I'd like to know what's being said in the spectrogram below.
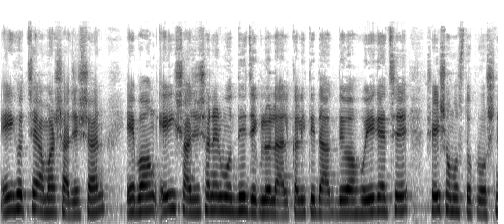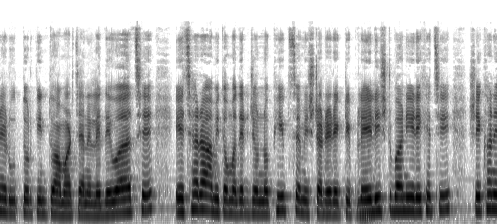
এই হচ্ছে আমার সাজেশান এবং এই সাজেশানের মধ্যে যেগুলো লাল কালিতে দাগ দেওয়া হয়ে গেছে, সেই সমস্ত প্রশ্নের উত্তর কিন্তু আমার চ্যানেলে দেওয়া আছে। এছাড়া আমি তোমাদের জন্য ফিফথ সেমিস্টারের একটি প্লেলিস্ট বানিয়ে রেখেছি। সেখানে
